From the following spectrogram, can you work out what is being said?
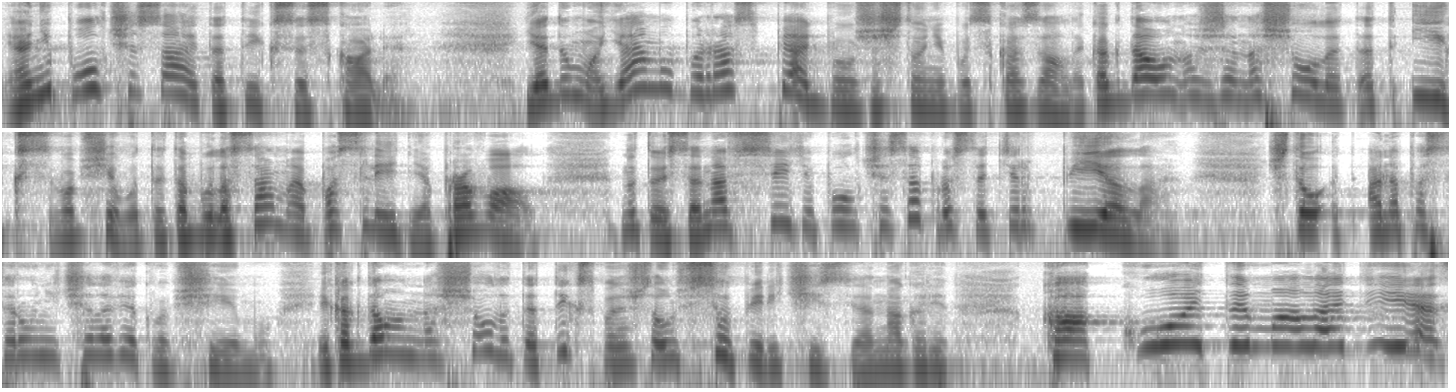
И они полчаса этот X искали. Я думаю, я ему бы раз пять бы уже что-нибудь сказала. И когда он уже нашел этот X, вообще вот это было самое последнее, провал. Ну, то есть она все эти полчаса просто терпела, что она посторонний человек вообще ему. И когда он нашел этот X, потому что он все перечислил, она говорит, какой ты молодец,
